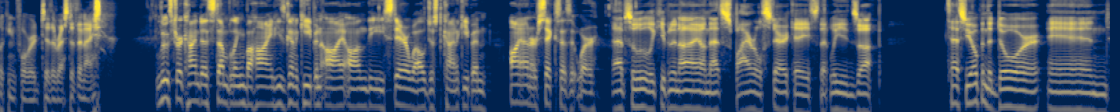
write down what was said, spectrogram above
looking forward to the rest of the night. Lustra kind of stumbling behind. He's going to keep an eye on the stairwell, just kind of keep an eye on her six, as it were. Absolutely, keeping an eye on that spiral staircase that leads up. Tess, you open the door, and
